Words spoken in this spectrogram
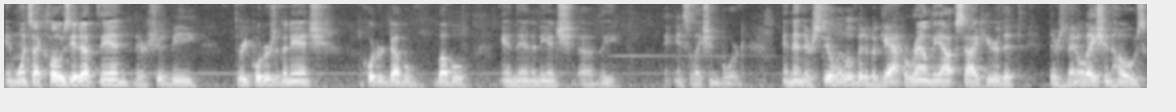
And once I close it up then, there should be three quarters of an inch, quarter double bubble, and then an inch of the insulation board. And then there's still a little bit of a gap around the outside here that there's ventilation hose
